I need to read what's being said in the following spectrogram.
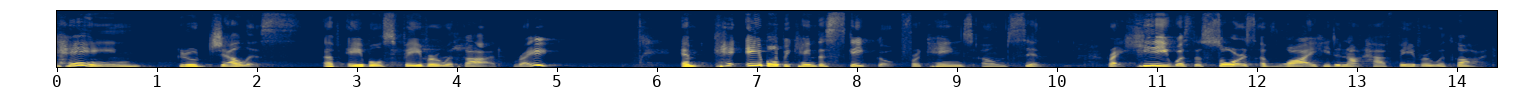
Cain grew jealous of Abel's favor with God, right? And Abel became the scapegoat for Cain's own sin, right? He was the source of why he did not have favor with God.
